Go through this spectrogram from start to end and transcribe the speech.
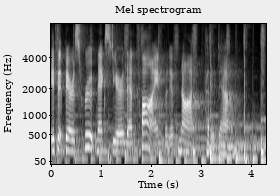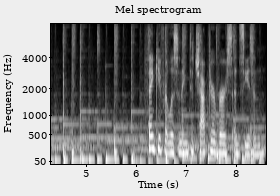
If it bears fruit next year, then fine, but if not, cut it down. Thank you for listening to Chapter, Verse, and Season.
